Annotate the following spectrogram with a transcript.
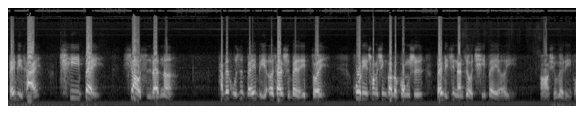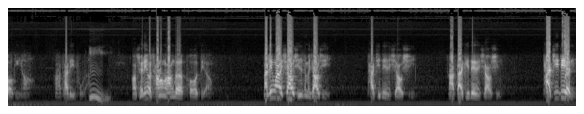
北比才七倍，笑死人了。台北股市北比二三十倍的一堆，获利创新高的公司，北比竟然只有七倍而已，啊，修个离破去哈，啊，太离谱了。嗯，啊，所以你有长隆行的破掉。那另外消息是什么消息？台积电的消息，啊，台积电的消息。台积电，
